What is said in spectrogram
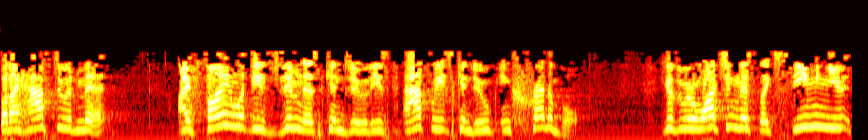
But I have to admit, I find what these gymnasts can do, these athletes can do, incredible. Because we were watching this like seeming,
